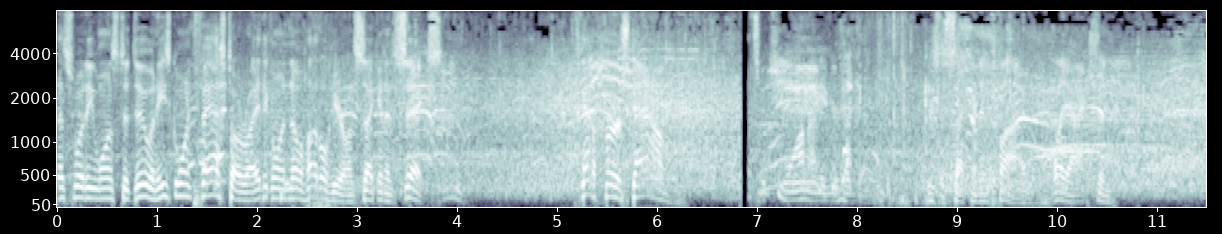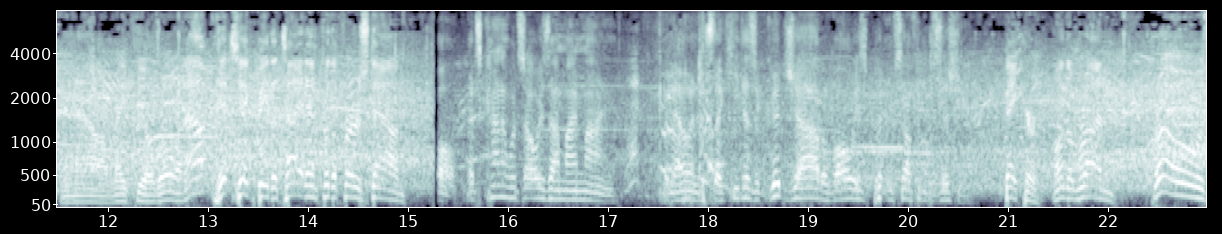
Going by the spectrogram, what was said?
That's what he wants to do, and he's going fast all right. They're going no huddle here on second and six. He's got a first down. That's what you want out of your head coach. Here's a second and five. Play action. And now Mayfield rolling out. Hits Higbee, the tight end, for the first down. Oh, that's kind of what's always on my mind. You know, and it's like he does a good job of always putting himself in position. Baker on the run. Throws.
